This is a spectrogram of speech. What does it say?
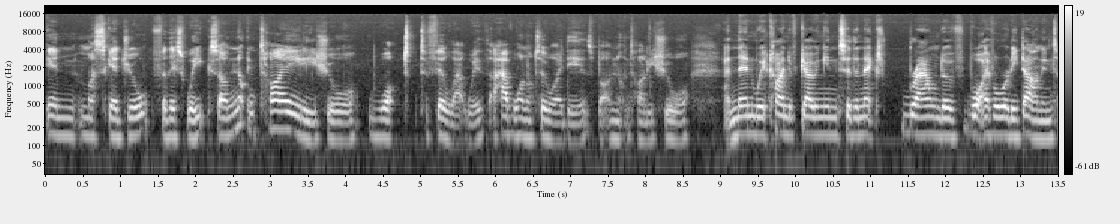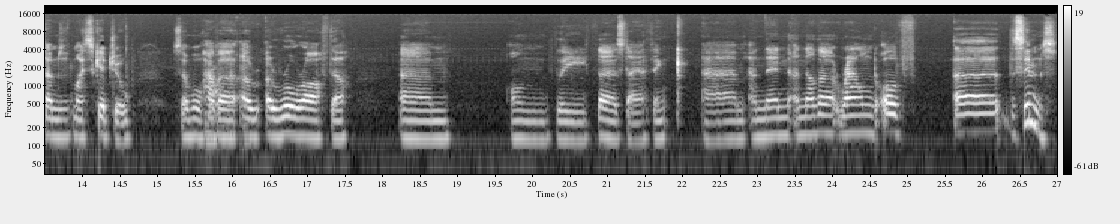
in my schedule for this week, so I'm not entirely sure what to fill that with. I have one or two ideas, but I'm not entirely sure. And then we're kind of going into the next round of what I've already done in terms of my schedule. So we'll have a, a, a raw after um, on the Thursday, I think um, and then another round of uh, The Sims,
